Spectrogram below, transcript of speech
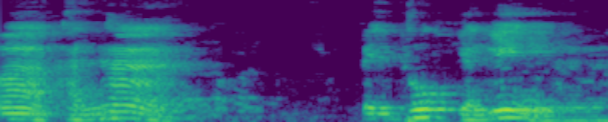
ว่าขันห้าเป็นทุกข์อย่างยิ่งอะวะ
